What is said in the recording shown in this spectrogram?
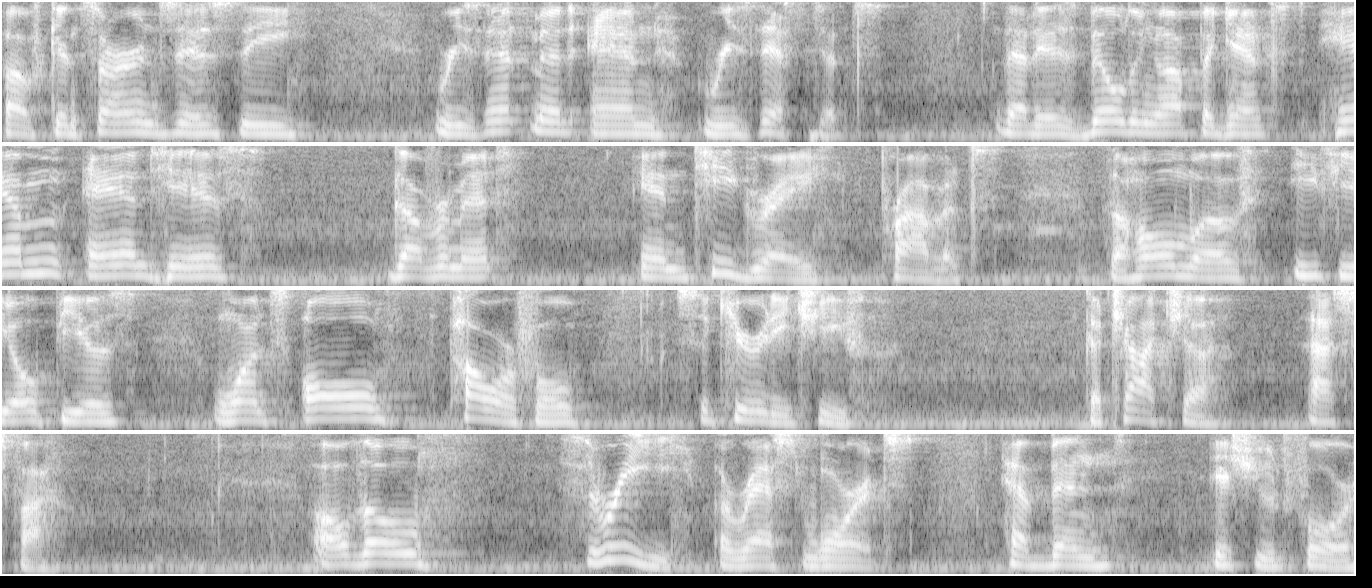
of concerns is the resentment and resistance that is building up against him and his government in Tigray province, the home of Ethiopia's once all powerful security chief, Getachew Assefa. Although three arrest warrants have been issued for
